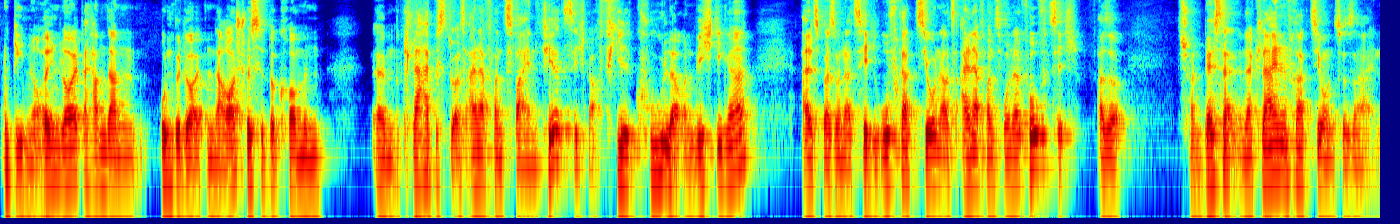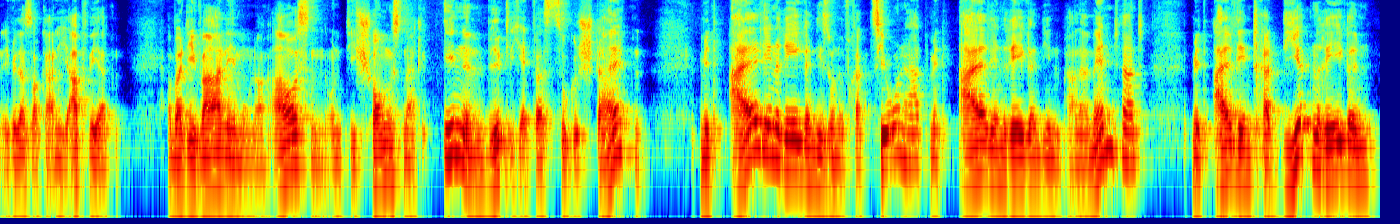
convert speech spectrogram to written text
Und die neuen Leute haben dann unbedeutende Ausschüsse bekommen. Ähm, klar bist du als einer von 42 noch viel cooler und wichtiger als bei so einer CDU-Fraktion als einer von 250. Also ist schon besser, in einer kleinen Fraktion zu sein. Ich will das auch gar nicht abwerten. Aber die Wahrnehmung nach außen und die Chance nach innen wirklich etwas zu gestalten, mit all den Regeln, die so eine Fraktion hat, mit all den Regeln, die ein Parlament hat, mit all den tradierten Regeln,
